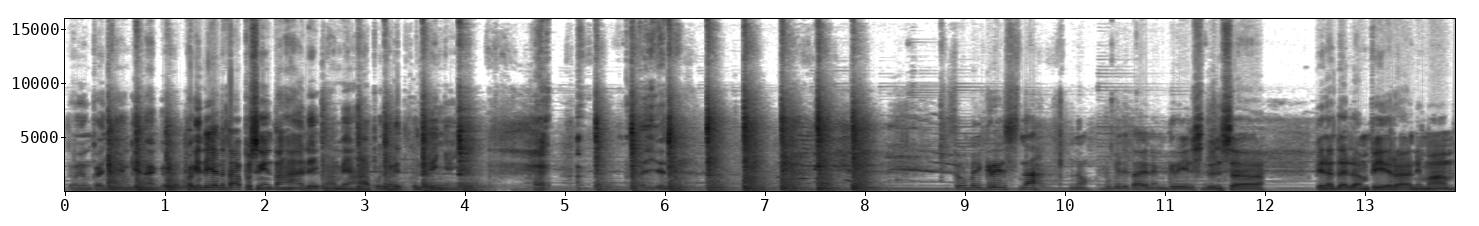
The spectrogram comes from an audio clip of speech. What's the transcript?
Ito yung kanya yung ginagawa. Pag hindi yan natapos ngayong tanghali, mamayang hapon ulit continue niya. Ayun. So may grills na, no? Bumili tayo ng grills dun sa pinadalang pera ni ma'am,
